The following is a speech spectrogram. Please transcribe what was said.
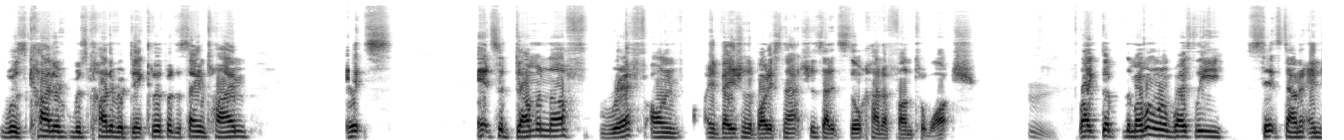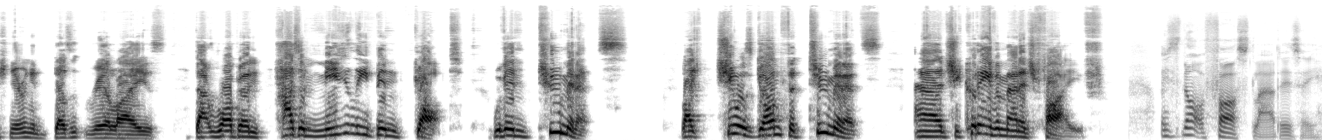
was kind of was kind of ridiculous. But at the same time, it's it's a dumb enough riff on Invasion of the Body Snatchers that it's still kind of fun to watch. Hmm. Like the the moment when Wesley sits down at engineering and doesn't realize that Robin has immediately been got within two minutes. Like she was gone for two minutes and she couldn't even manage five. He's not a fast lad, is he?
